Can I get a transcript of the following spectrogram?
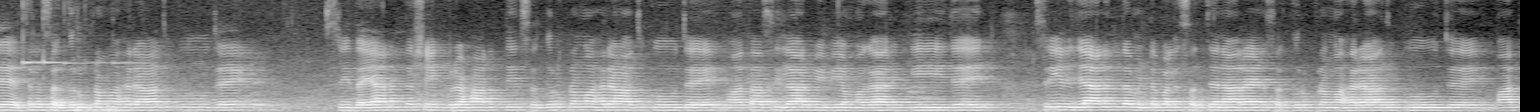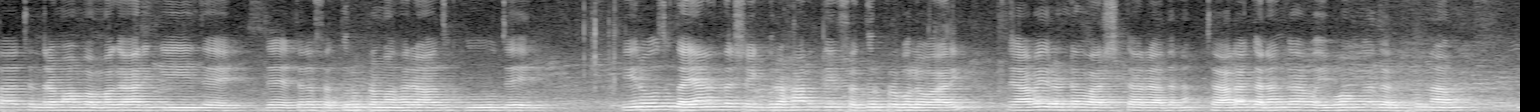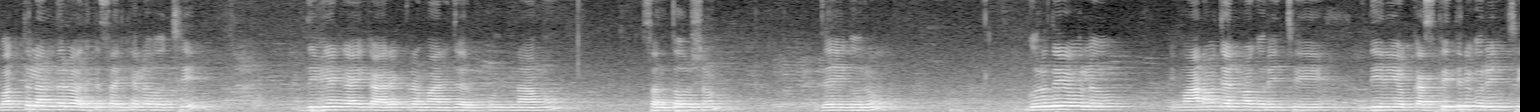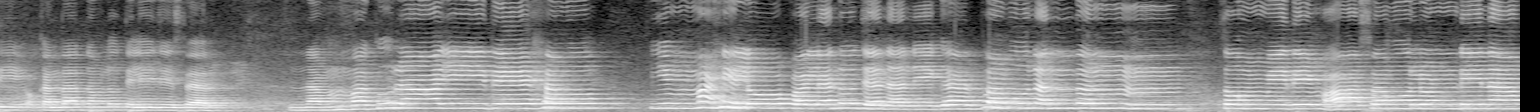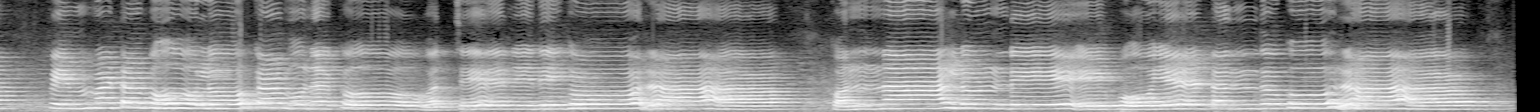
చేతల సద్గురు ప్రమహరాజుకు జై శ్రీ దయానంద షేక్ బురహానుద్దీన్ సద్గురు ప్రమహరాజుకు జై మాతా శిలార్ బీబీ అమ్మగారికి జై శ్రీ నిజానంద మిట్టపల్లి సత్యనారాయణ సద్గురు మహారాజుకు జై మాతా చంద్రమాంబ అమ్మగారికి జై జయతల సద్గురు మహారాజుకు జై ఈరోజు దయానంద షేక్ బురహానుద్దీన్ సద్గురు ప్రభుల వారి యాభై రెండవ వార్షికారాధన. చాలా ఘనంగా వైభవంగా జరుపుకున్నాము భక్తులందరూ అధిక సంఖ్యలో వచ్చి దివ్యంగా ఈ కార్యక్రమాన్ని జరుపుకుంటున్నాము. సంతోషం. జై గురు. గురుదేవులు ఈ మానవ జన్మ గురించి దీని యొక్క స్థితిని గురించి ఒక అందార్థంలో తెలియజేశారు. నమ్మకురాయి జనని గర్భమునందున్ తొమ్మిది మాసములుండిన పిమ్మట భూలోకమునకు వచ్చేనిది కొన్నాళ్ళుండి పోయేటందుకురా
